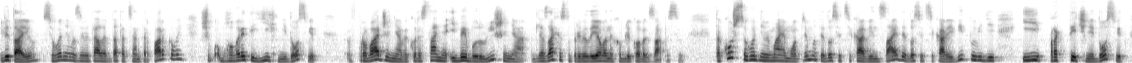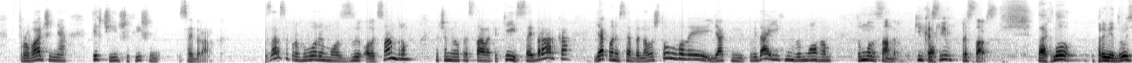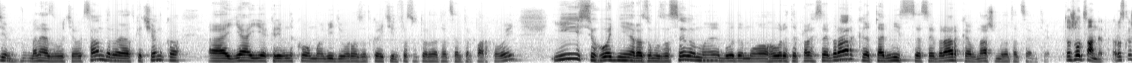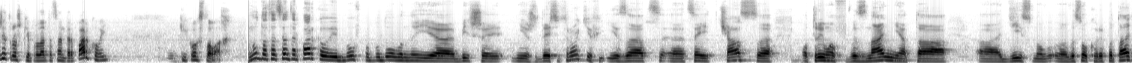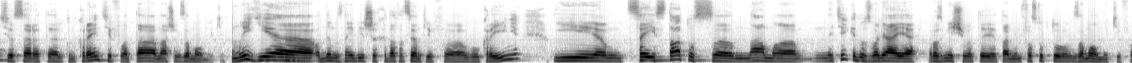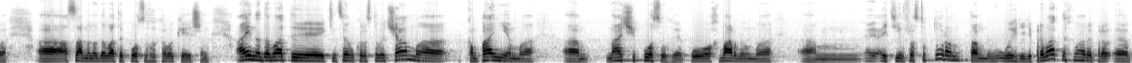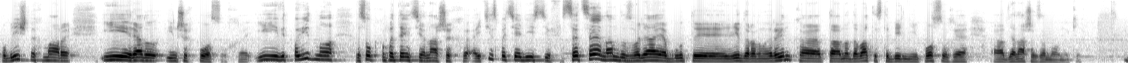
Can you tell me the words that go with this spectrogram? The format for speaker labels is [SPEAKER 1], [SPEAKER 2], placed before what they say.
[SPEAKER 1] Вітаю! Сьогодні ми завітали в дата-центр Парковий, щоб обговорити їхній досвід впровадження, використання і вибору рішення для захисту привілейованих облікових записів. Також сьогодні ми маємо отримати досить цікаві інсайди, досить цікаві відповіді і практичний досвід впровадження тих чи інших рішень CyberArk. Зараз ми проговоримо з Олександром, хочемо його представити, кейс CyberArk, як вони себе налаштовували, як він відповідає їхнім вимогам. Тому, Олександр, кілька
[SPEAKER 2] Так.
[SPEAKER 1] слів представся.
[SPEAKER 2] Так, ну привіт, друзі. Мене звуть Олександр Ткаченко. Е, Я є керівником відділу розвитку it інфраструктури дата центр Парковий. І сьогодні разом з Василем ми будемо говорити про CyberArk та місце CyberArk в нашому дата-центрі.
[SPEAKER 1] Тож, Олександр, розкажи трошки про дата-центр Парковий в кількох словах.
[SPEAKER 2] Ну, дата-центр Парковий був побудований е, більше ніж 10 років, і за е, цей час отримав визнання та дійсно високу репутацію серед е, конкурентів та наших замовників. Ми є одним з найбільших дата-центрів е, в Україні. І цей статус е, нам е, не тільки дозволяє розміщувати там інфраструктуру замовників, е, а саме надавати послуги колокейшн, а й надавати кінцевим користувачам, е, компаніям е, е, наші послуги по хмарним е, it інфраструктурам, там у вигляді приватних хмари, е, публічних хмари і ряду інших послуг. І відповідно висока компетенція наших it спеціалістів все це нам дозволяє бути лідерами ринка та надавати стабільні послуги е, для наших замовників.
